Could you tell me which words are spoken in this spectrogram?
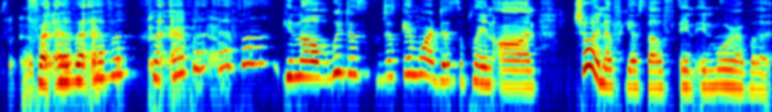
Forever, forever, ever, forever, ever. You know, we just just get more discipline on showing up for yourself in in more of a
